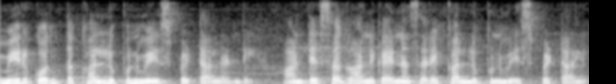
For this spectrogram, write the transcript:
మీరు కొంత కల్లుపును వేసి పెట్టాలండి. అంటే సగానికైనా సరే కల్లుపును వేసి పెట్టాలి.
